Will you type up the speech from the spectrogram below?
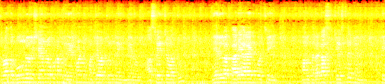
తర్వాత భూముల విషయంలో కూడా మీరు ఎటువంటి మధ్యవర్తుల్ని మీరు ఆశ్రయించవద్దు. నేరుగా కార్యాలయానికి వచ్చి మాకు దరఖాస్తు చేస్తే మేము అట్టి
